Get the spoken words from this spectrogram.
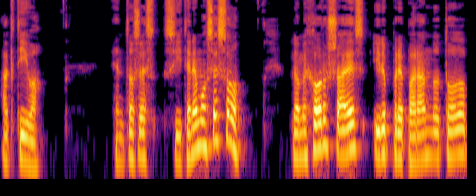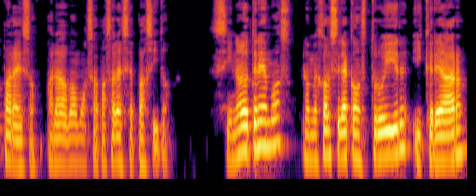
activa. Entonces, si tenemos eso, lo mejor ya es ir preparando todo para eso. Ahora vamos a pasar ese pasito. Si no lo tenemos, lo mejor sería construir y crear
